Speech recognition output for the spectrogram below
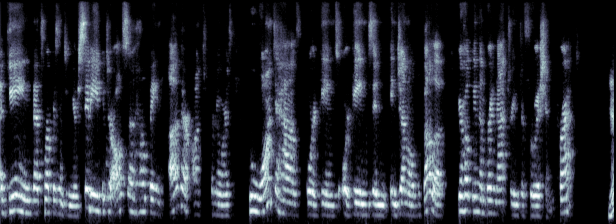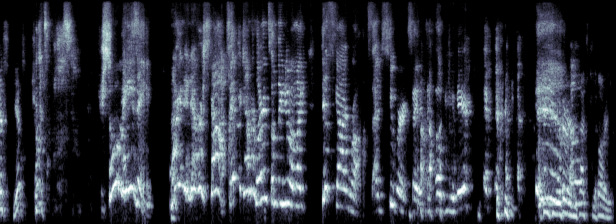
a game that's representing your city, but you're also helping other entrepreneurs who want to have board games or games in, in general develop. You're helping them bring that dream to fruition, correct? Yes, yes, sure. That's awesome. You're so amazing. Martin, it never stops. Every time I learn something new, I'm like, this guy rocks. I'm super excited to help you here. Thank you very much, Lori.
